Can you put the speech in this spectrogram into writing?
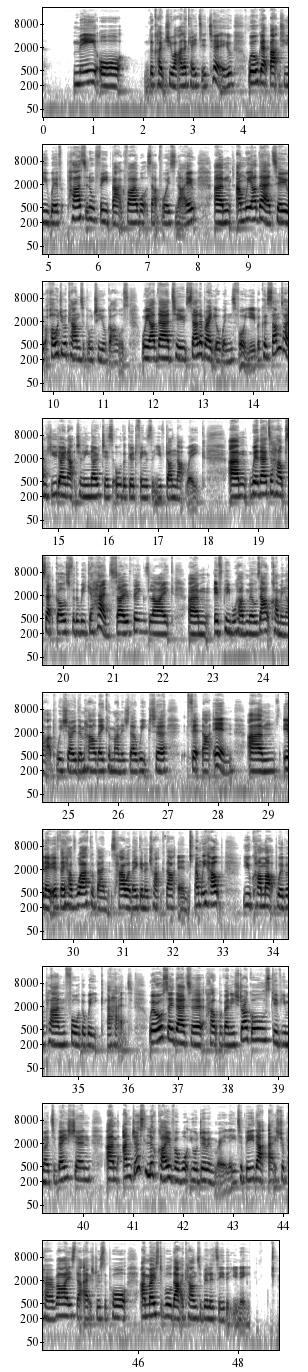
me or the coach you are allocated to will get back to you with personal feedback via WhatsApp voice note. Um, and we are there to hold you accountable to your goals. We are there to celebrate your wins for you because sometimes you don't actually notice all the good things that you've done that week. Um, we're there to help set goals for the week ahead. So things like um, if people have meals out coming up, we show them how they can manage their week to fit that in? Um, you know, if they have work events, how are they going to track that in? And we help you come up with a plan for the week ahead. We're also there to help with any struggles, give you motivation, um, and just look over what you're doing really to be that extra pair of eyes, that extra support, and most of all, that accountability that you need.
